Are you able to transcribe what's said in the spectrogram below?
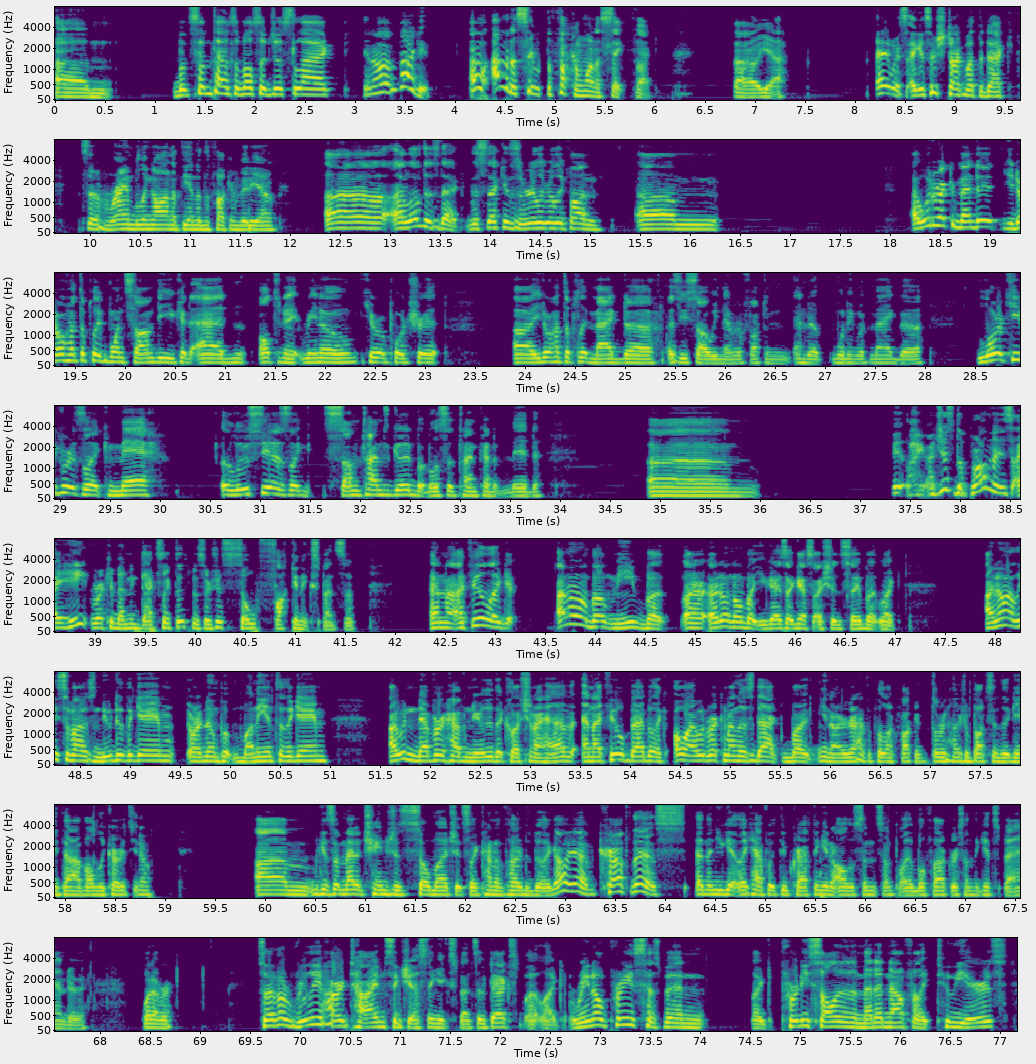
Um, but sometimes I'm also just like, you know, fuck it. I'm, I'm gonna say what the fuck I want to say. Fuck. So yeah. Anyways, I guess I should talk about the deck instead of rambling on at the end of the fucking video. Uh, I love this deck. This deck is really really fun. Um, I would recommend it. You don't have to play Bwonsamdi. You could add alternate Reno Hero Portrait. Uh, you don't have to play Magatha. As you saw, we never fucking ended up winning with Magatha. Lore Keeper is like meh. Illucia is like sometimes good, but most of the time kind of mid. Um, it, like I just the problem is I hate recommending decks like this because they're just so fucking expensive, and I feel like I don't know about me, but I, I don't know about you guys. I guess I should say, but like I know at least if I was new to the game or I don't put money into the game, I would never have nearly the collection I have, and I feel bad. Be like, oh, I would recommend this deck, but you know, you're gonna have to put like fucking three hundred bucks into the game to have all the cards, you know. Um, because the meta changes so much, it's like kind of hard to be like, oh yeah, craft this, and then you get like halfway through crafting it, and all of a sudden it's unplayable, fuck, or something gets banned or whatever. So I have a really hard time suggesting expensive decks, but like Reno Priest has been like pretty solid in the meta now for like two years.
